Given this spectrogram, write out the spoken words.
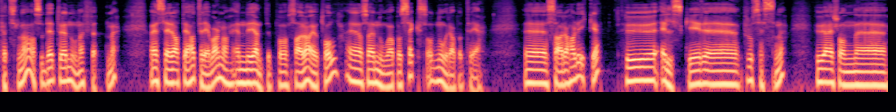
fødselen av. Altså, det tror jeg noen er født med. Og jeg ser at jeg har tre barn. nå. En jente på Sara er jo tolv, eh, og så er Noah på seks, og Nora på tre. Eh, Sara har det ikke. Hun elsker eh, prosessene. Hun er sånn eh,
